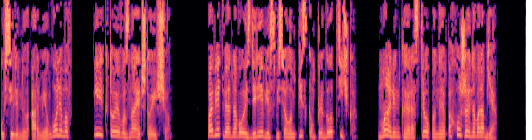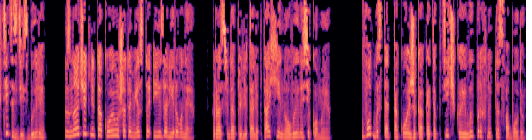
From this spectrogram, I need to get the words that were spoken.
усиленную армию големов и кто его знает, что еще. По ветви одного из деревьев с веселым писком прыгала птичка. Маленькая, растрепанная, похожая на воробья. Птицы здесь были. Значит, не такое уж это место и изолированное, раз сюда прилетали птахи и новые насекомые. Вот бы стать такой же, как эта птичка, и выпорхнуть на свободу.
